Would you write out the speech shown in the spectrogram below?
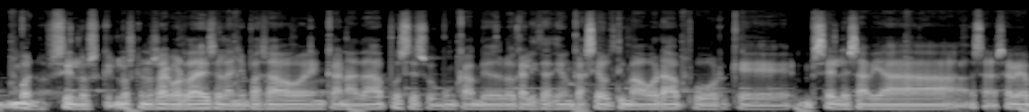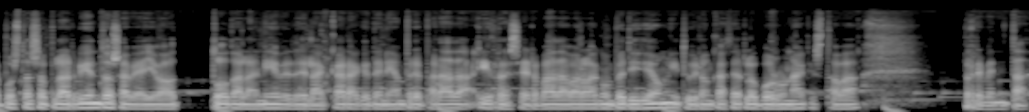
Bueno, sí, los, los que nos acordáis, el año pasado en Canadá, pues eso, hubo un cambio de localización casi a última hora porque se les había. O sea, se había puesto a soplar vientos, se había llevado toda la nieve de la cara que tenían preparada y reservada para la competición y tuvieron que hacerlo por una que estaba reventada.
